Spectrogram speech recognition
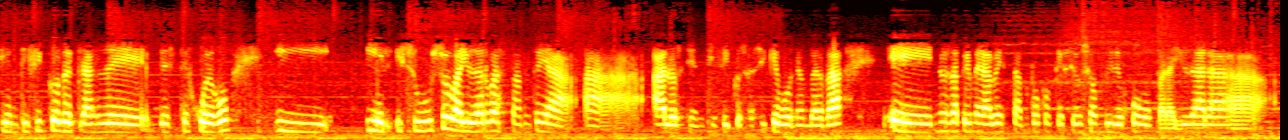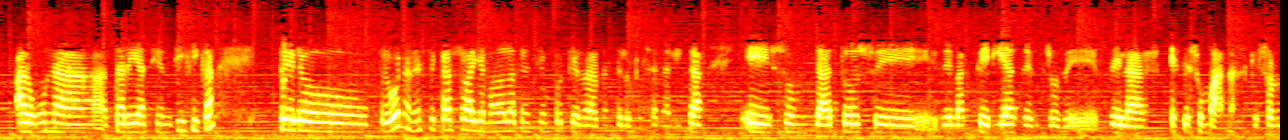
científico detrás de, este juego y, y, su uso va a ayudar bastante a, a, los científicos. Así que, bueno, en verdad no es la primera vez tampoco que se usa un videojuego para ayudar a alguna tarea científica pero, pero bueno, en este caso ha llamado la atención porque realmente lo que se analiza eh, son datos eh, de bacterias dentro de, las heces humanas, que son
